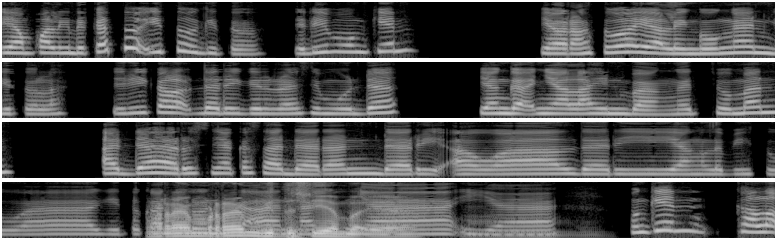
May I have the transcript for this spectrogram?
yang paling dekat tuh itu gitu. Jadi mungkin ya orang tua, ya lingkungan gitulah. Jadi kalau dari generasi muda, ya nggak nyalahin banget, cuman ada harusnya kesadaran dari awal, dari yang lebih tua gitu kan, ke Ngerem-rem gitu sih ya, Mbak, ya? iya. Mmm. Mungkin kalau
